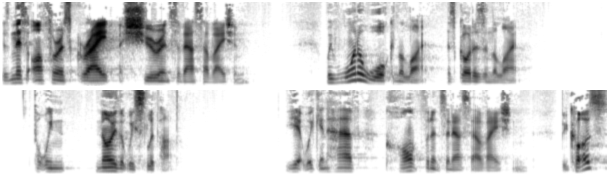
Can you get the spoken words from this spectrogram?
Doesn't this offer us great assurance of our salvation? We want to walk in the light as God is in the light. But we know that we slip up. Yet we can have confidence in our salvation because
